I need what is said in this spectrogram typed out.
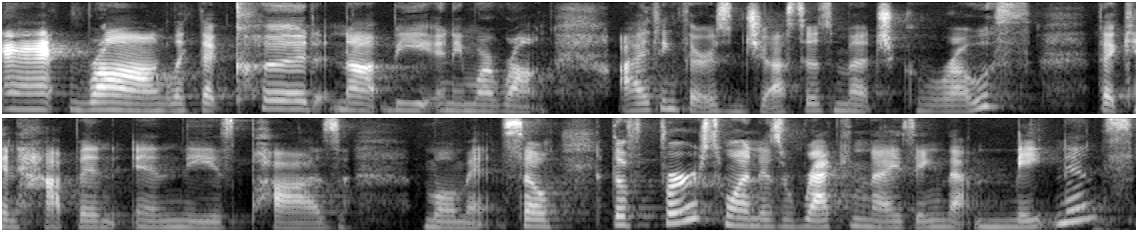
eh, wrong. Like that could not be any more wrong. I think there is just as much growth that can happen in these pause moments. So the first one is recognizing that maintenance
